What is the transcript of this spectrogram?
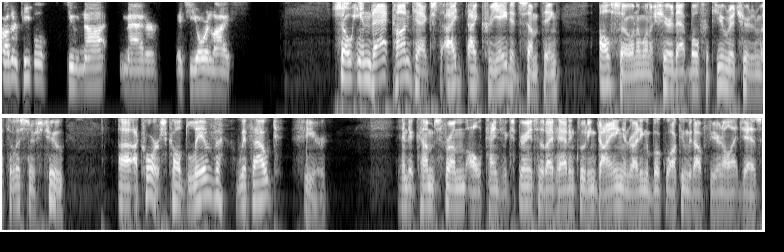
other people do not matter it's your life so in that context i i created something also and i want to share that both with you richard and with the listeners too uh, a course called live without fear and it comes from all kinds of experiences that I've had, including dying and writing a book, Walking Without Fear, and all that jazz.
